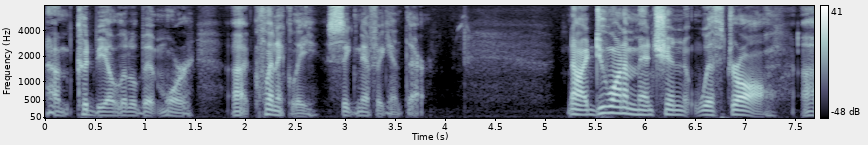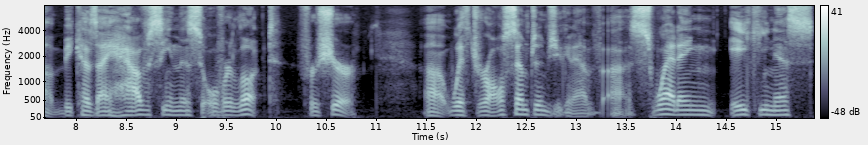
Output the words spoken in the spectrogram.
um, could be a little bit more uh, clinically significant there. Now, I do want to mention withdrawal uh, because I have seen this overlooked for sure. Uh, withdrawal symptoms, you can have uh, sweating, achiness,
